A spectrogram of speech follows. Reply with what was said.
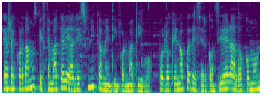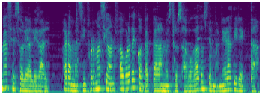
Les recordamos que este material es únicamente informativo, por lo que no puede ser considerado como una asesoría legal. Para más información, favor de contactar a nuestros abogados de manera directa.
